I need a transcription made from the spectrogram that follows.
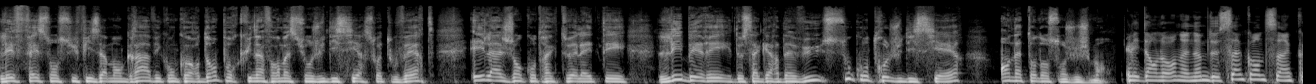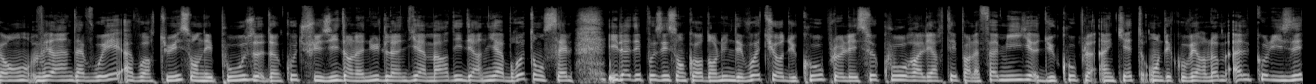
Les faits sont suffisamment graves et concordants pour qu'une information judiciaire soit ouverte. Et l'agent contractuel a été libéré de sa garde à vue sous contrôle judiciaire en attendant son jugement. Et dans l'Orne, un homme de 55 ans vient d'avouer avoir tué son épouse d'un coup de fusil dans la nuit de lundi à mardi dernier à Bretoncelle. Il a déposé son corps dans l'une des voitures du couple. Les secours alertés par la famille du couple inquiète ont découvert l'homme alcoolisé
